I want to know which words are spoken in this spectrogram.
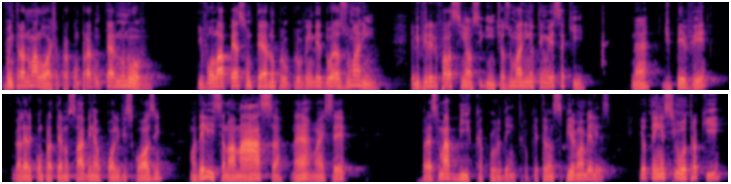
vou entrar numa loja para comprar um terno novo e vou lá peço um terno pro, pro vendedor azul marinho. Ele vira e fala assim, ó, o seguinte, azul marinho eu tenho esse aqui, né, de PV. galera que compra terno sabe, né, o poliviscose. Uma delícia, não amassa, né, mas você Parece uma bica por dentro, porque transpira uma beleza. Eu tenho esse outro aqui,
